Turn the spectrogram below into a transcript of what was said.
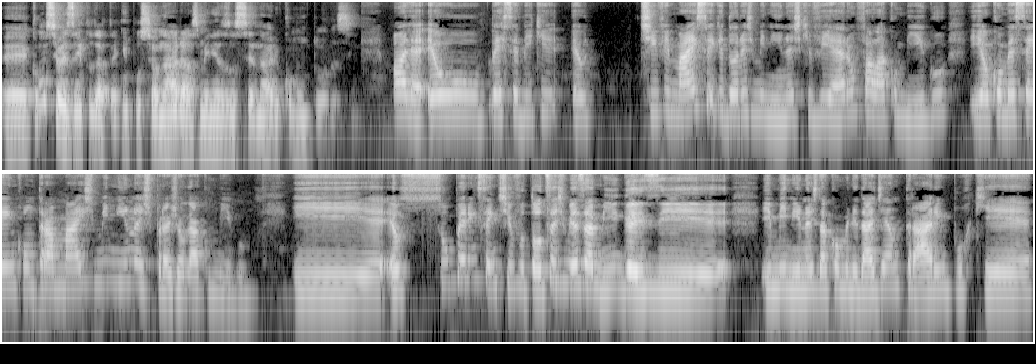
É, como o seu exemplo da Tec impulsionar as meninas no cenário como um todo? Assim? Olha, eu percebi que eu tive mais seguidoras meninas que vieram falar comigo e eu comecei a encontrar mais meninas para jogar comigo. E eu super incentivo todas as minhas amigas e, e meninas da comunidade a entrarem, porque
